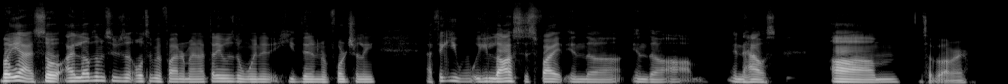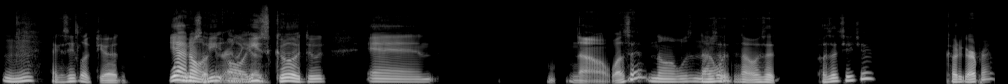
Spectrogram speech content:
But yeah, so I love him to the Ultimate Fighter, man. I thought he was gonna win it. He didn't, unfortunately. I think he he lost his fight in the in the um in the house. Um. It's a bummer. Mm-hmm. Yeah, because he looked good. Yeah, He no, he really oh good. he's good, dude. And No, was it? no, it wasn't that Was one. it? No, was it? Was it TJ? Cody Garbrandt?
